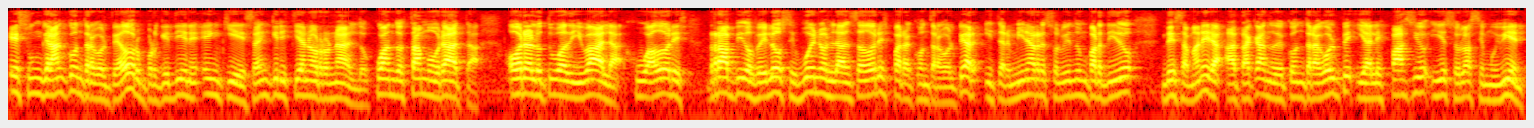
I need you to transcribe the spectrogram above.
es un gran contragolpeador porque tiene en Chiesa, en Cristiano Ronaldo, cuando está Morata, ahora lo tuvo a Dybala, jugadores rápidos, veloces, buenos lanzadores para contragolpear y termina resolviendo un partido de esa manera, atacando de contragolpe y al espacio y eso lo hace muy bien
